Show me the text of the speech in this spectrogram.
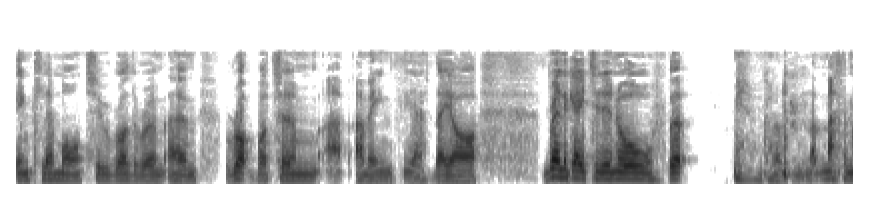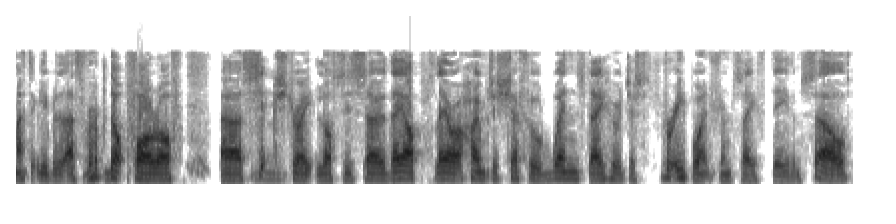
in Clermont to Rotherham. Um, rock bottom. I, I mean, yeah, they are relegated in all, but kind of mathematically, but that's not far off. Uh, six Mm. straight losses. So they are they are at home to Sheffield Wednesday, who are just three points from safety themselves,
